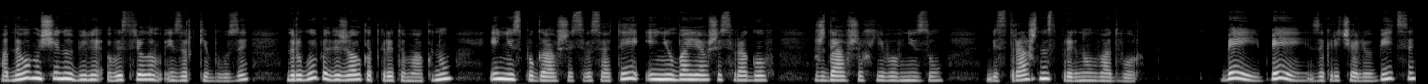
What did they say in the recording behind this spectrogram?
Одного мужчину убили выстрелом из аркебузы, другой подбежал к открытому окну и, не испугавшись высоты и не убоявшись врагов, ждавших его внизу, бесстрашно спрыгнул во двор. «Бей! Бей!» — закричали убийцы,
